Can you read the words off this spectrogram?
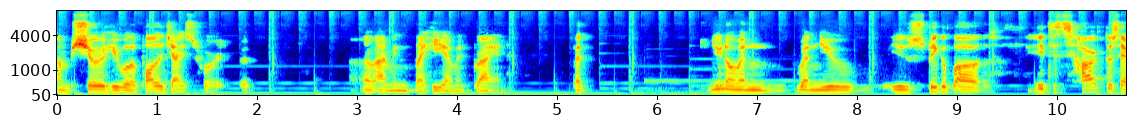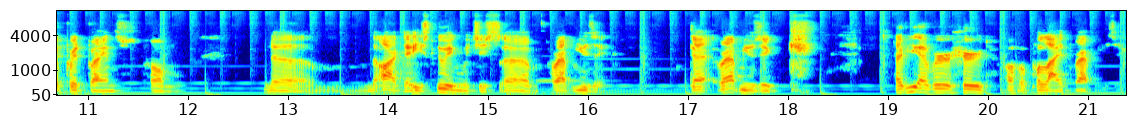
I'm sure he will apologize for it but uh, I mean by he I mean Brian. But you know when when you you speak about it is hard to separate Brian's from the the art that he's doing, which is uh, rap music. That rap music. have you ever heard of a polite rap music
